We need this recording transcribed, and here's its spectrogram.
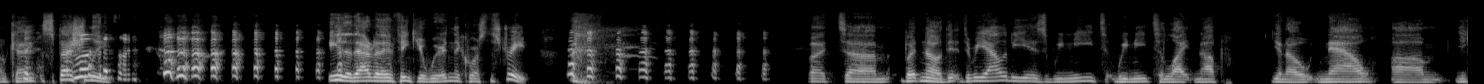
Okay. Especially Either that or they think you're weird and they cross the street. but um, but no, the, the reality is we need we need to lighten up. You know, now um, you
